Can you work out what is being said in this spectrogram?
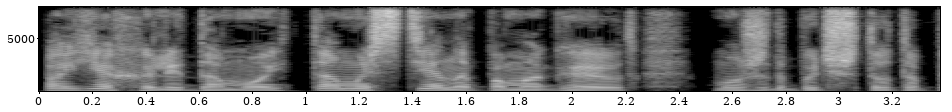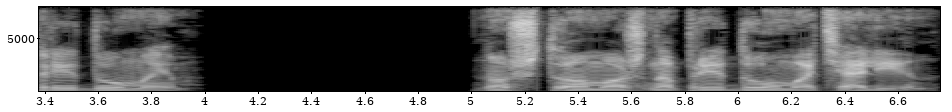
«Поехали домой, там и стены помогают, может быть, что-то придумаем». «Ну что можно придумать, Алин?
